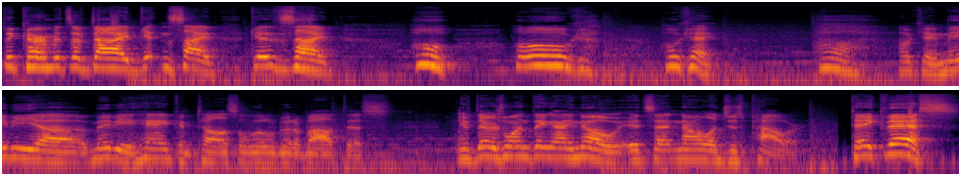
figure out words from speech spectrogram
The Kermits have died! Get inside! Get inside! Oh, oh god. Okay. okay, maybe uh maybe Hank can tell us a little bit about this. If there's one thing I know, it's that knowledge is power. Take this!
